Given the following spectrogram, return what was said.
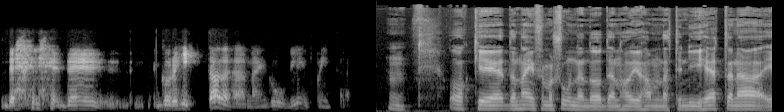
det, det, går att hitta det här med en googling på internet. Mm. Och eh, den här informationen då, den har ju hamnat i nyheterna, i,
